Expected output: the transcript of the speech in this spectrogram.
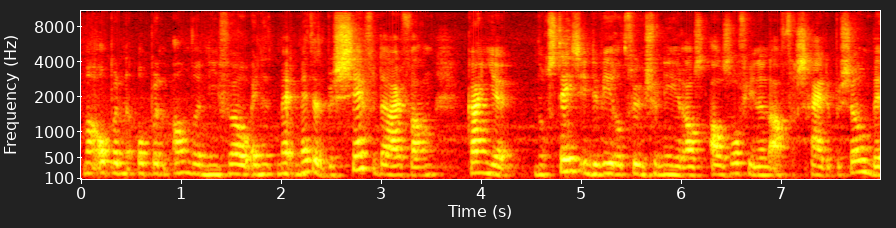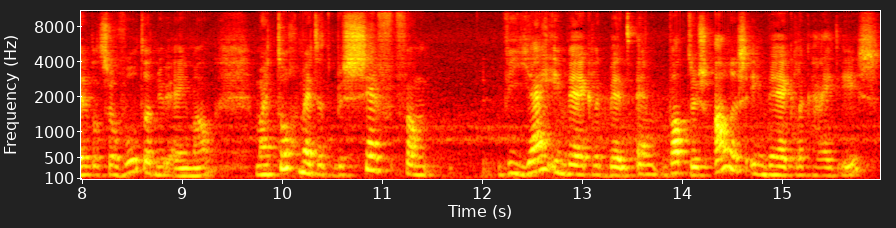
maar op een, op een ander niveau. En met, met het besef daarvan kan je nog steeds in de wereld functioneren als, alsof je een afgescheiden persoon bent, want zo voelt dat nu eenmaal. Maar toch met het besef van wie jij in werkelijk bent en wat dus alles in werkelijkheid is,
